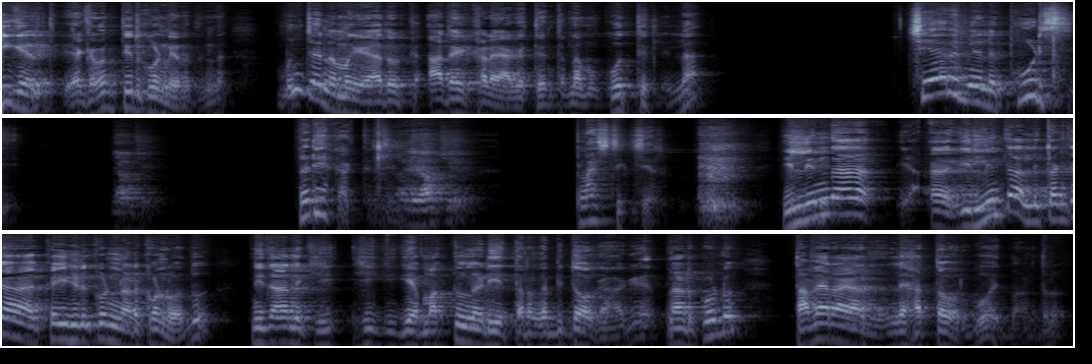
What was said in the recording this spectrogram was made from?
ಈಗ ಹೇಳ್ತೀವಿ. ಯಾಕಂದ್ರೆ ತೀರ್ಕೊಂಡಿರೋದ್ರಿಂದ ಮುಂಚೆ ನಮಗೆ ಅದು ಅದೇ ಕಡೆ ಆಗುತ್ತೆ ಅಂತ ನಮಗೆ ಗೊತ್ತಿರಲಿಲ್ಲ. ಚೇರ್ ಮೇಲೆ ಕೂಡಿಸಿ ನಡೆಯೋಕ್ಕಾಗ್ತಿರ್ಲಿಲ್ಲ. ಚೇರ್? ಪ್ಲಾಸ್ಟಿಕ್ ಚೇರ್. ಇಲ್ಲಿಂದ ಇಲ್ಲಿಂದ ಅಲ್ಲಿ ತನಕ ಕೈ ಹಿಡ್ಕೊಂಡು ನಡ್ಕೊಂಡು ಹೋದು ನಿಧಾನಕ್ಕೆ ಹೀಗೆ ಮಕ್ಕಳು ನಡೆಯುತ್ತಾರಲ್ಲ ಬಿದ್ದೋಗ ಹಾಗೆ ನಡ್ಕೊಂಡು ತವೆರಲ್ಲಿ ಹತ್ತೋವರೆಗೂ ಇದು ಮಾಡಿದ್ರು.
